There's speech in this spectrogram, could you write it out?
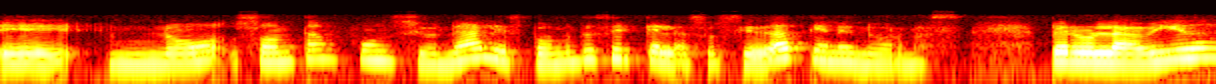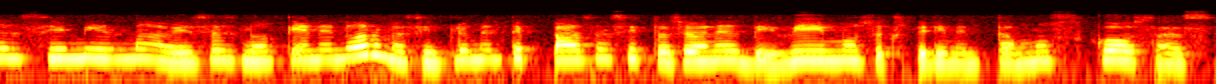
eh, no son tan funcionales. Podemos decir que la sociedad tiene normas, pero la vida en sí misma a veces no tiene normas. Simplemente pasan situaciones, vivimos, experimentamos cosas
